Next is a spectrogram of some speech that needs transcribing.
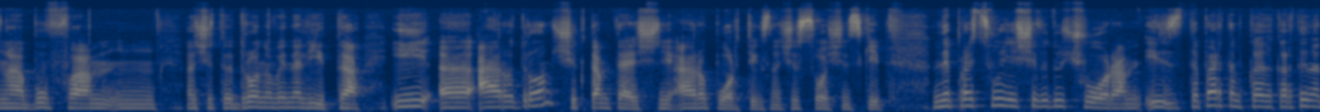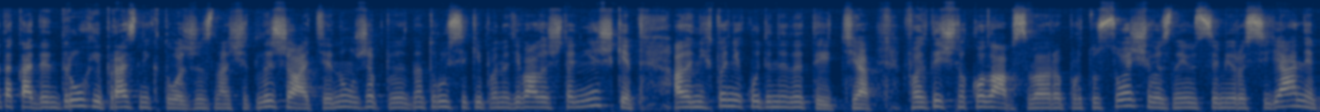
е, був е, значить, дроновий наліт. І е, аеродромчик тамтешній, аеропортик, значить, сочинський, не працює ще від учора. І тепер там ка- картина така, день другий, праздник теж, значить, лежать. Ну, вже на трусики понадівали штанішки, але ніхто нікуди не летить. Фактично колапс в аеропорту Сочі, визнають самі росіяни.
